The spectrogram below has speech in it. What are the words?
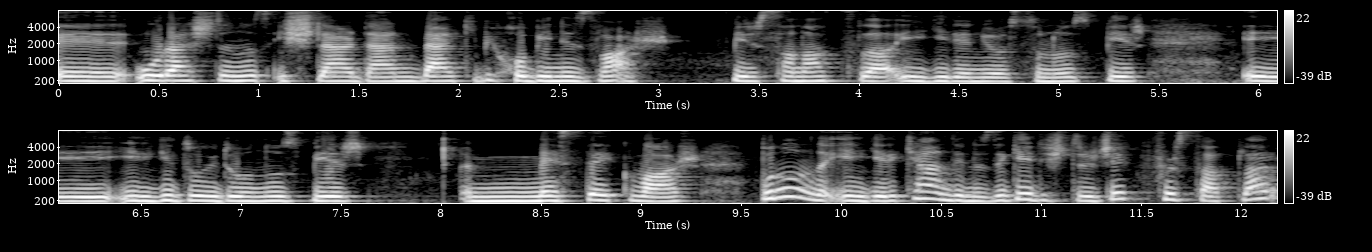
e, uğraştığınız işlerden belki bir hobiniz var bir sanatla ilgileniyorsunuz bir e, ilgi duyduğunuz bir meslek var bununla ilgili kendinizi geliştirecek fırsatlar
